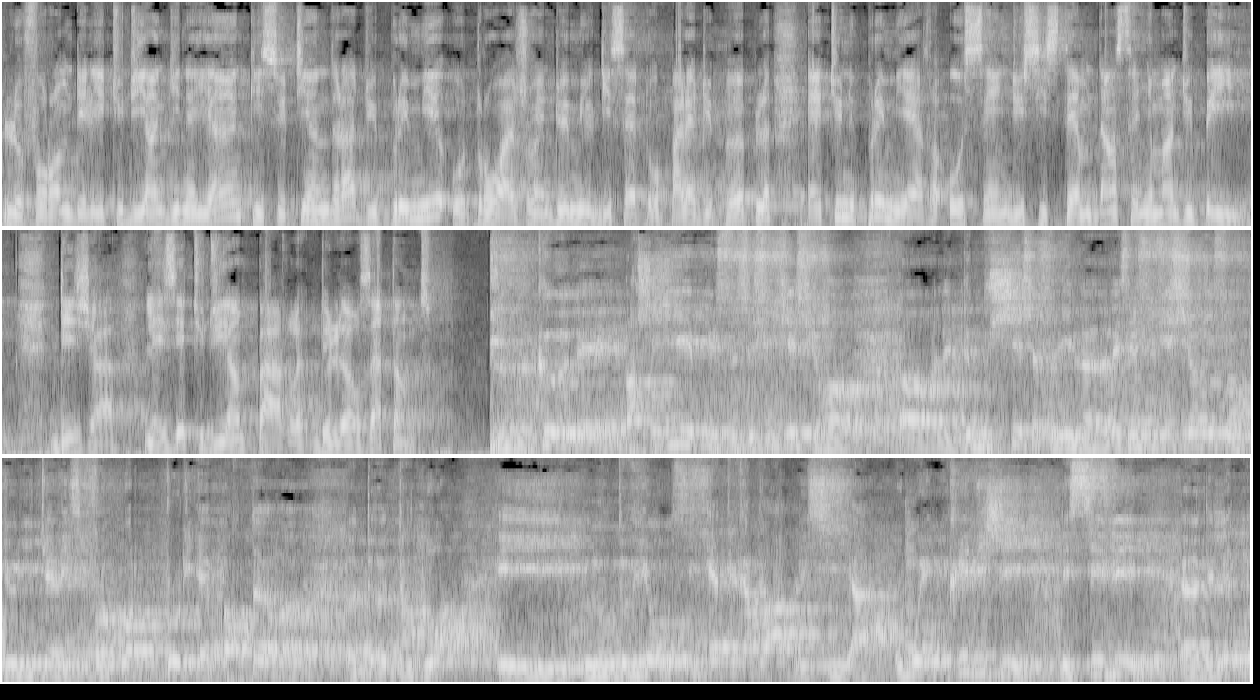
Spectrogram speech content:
Le Forum de l'étudiant guinéen, qui se tiendra du 1er au 3 juin 2017 au Palais du Peuple, est une première au sein du système d'enseignement du pays. Déjà, les étudiants parlent de leurs attentes que les bacheliers puissent se situer sur euh, les débouchés, c'est-à-dire les institutions qui sont prioritaires ici porteurs euh, d'emploi. Et nous devions aussi être capables ici à au moins rédiger des CV, euh, des lettres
